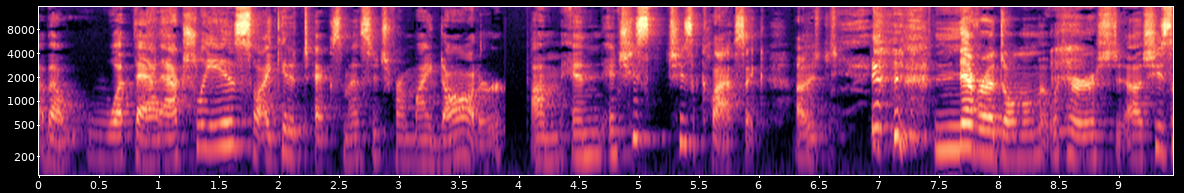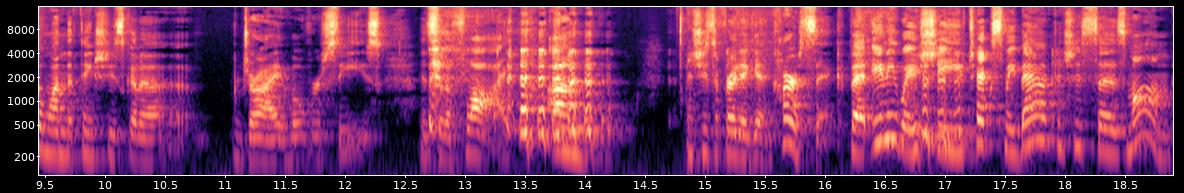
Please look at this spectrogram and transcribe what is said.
about what that actually is. So I get a text message from my daughter, um, and and she's she's a classic. Uh, never a dull moment with her. Uh, she's the one that thinks she's gonna drive overseas instead of fly. Um, and she's afraid of getting car sick. But anyway, she texts me back and she says, "Mom,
